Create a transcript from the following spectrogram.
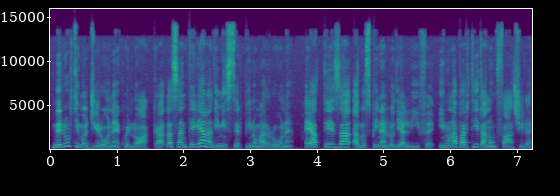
Nell'ultimo girone, quello H, la Sant'Eliana di Mister Pino Marrone è attesa allo Spinello di Allife, in una partita non facile.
